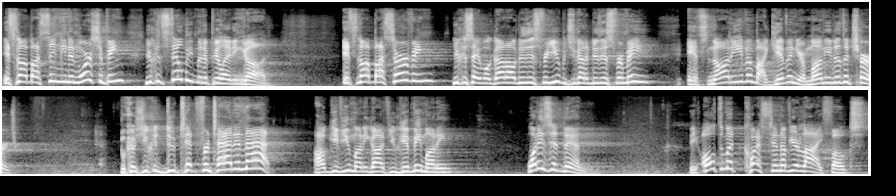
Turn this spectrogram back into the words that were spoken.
It's not by singing and worshiping, you can still be manipulating God. It's not by serving. You can say, Well, God, I'll do this for you, but you got to do this for me. It's not even by giving your money to the church, because you can do tit for tat in that. I'll give you money, God, if you give me money. What is it then? The ultimate question of your life, folks.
